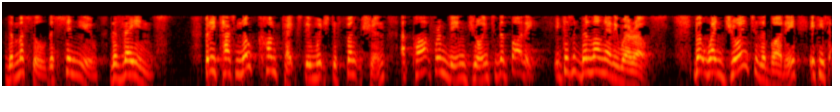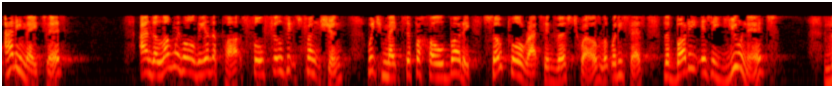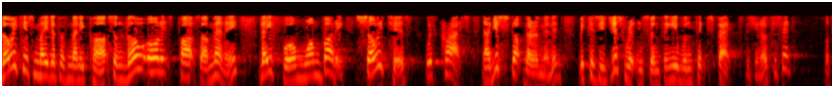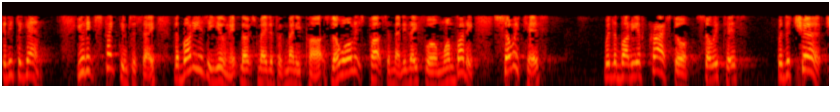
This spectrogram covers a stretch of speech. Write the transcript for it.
the muscle, the sinew, the veins. But it has no context in which to function apart from being joined to the body. It doesn't belong anywhere else. But when joined to the body, it is animated and, along with all the other parts, fulfills its function which makes up a whole body. So Paul writes in verse 12, look what he says, the body is a unit, though it is made up of many parts, and though all its parts are many, they form one body. So it is with Christ. Now just stop there a minute, because he's just written something you wouldn't expect. Did you notice it? Look at it again. You'd expect him to say, the body is a unit, though it's made up of many parts, though all its parts are many, they form one body. So it is with the body of Christ, or so it is with the church.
